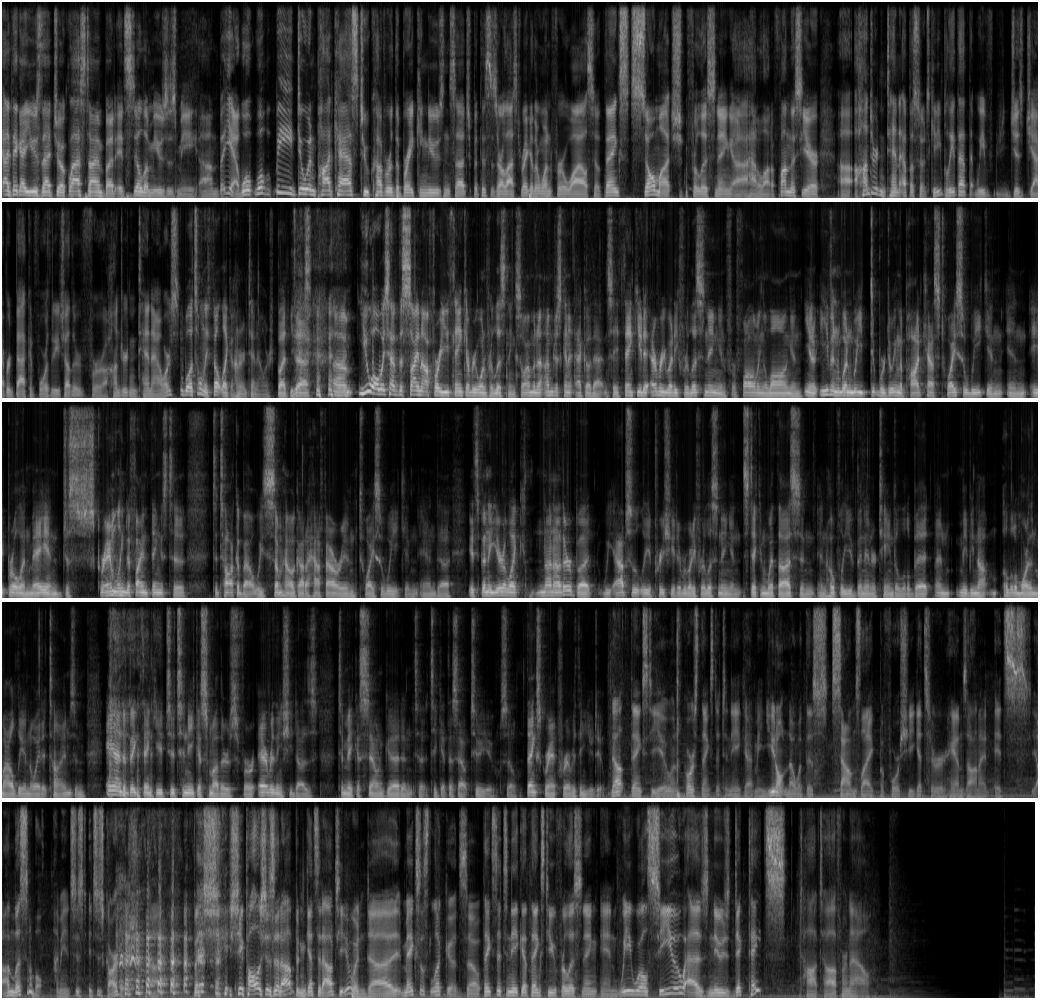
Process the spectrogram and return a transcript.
I think I used that joke last time, but it still amuses me. Um, but yeah, we'll, we'll be doing podcasts to cover the breaking news and such, but this is our last regular one for a while. So thanks so much for listening. Uh, I had a lot of fun this year. Uh, 110 episodes. Can you believe that? That we've just jabbered back and forth at each other for 110 hours? Well, it's only felt like 110 hours, but uh, um, you always have the sign off where you thank everyone for listening. So I'm gonna I'm just gonna echo that and say thank you to everybody for listening and for following along. And you know, even when we d- were doing the podcast twice a week in in April and May, and just scrambling to find things to to talk about, we somehow got a half hour in twice a week. And and uh, it's been a year like none other. But we absolutely appreciate everybody for listening and sticking with us. And and hopefully you've been entertained a little bit and maybe not a little more than mildly annoyed at times. And and a big thank you to Tanika Smothers for everything she does to make us sound good and to, to get this out to you. So thanks, Grant, for everything you do. No, thanks to you. And of course, thanks to Tanika. I mean, you don't know what this sounds like before she gets her hands on it. It's unlistenable. I mean, it's just, it's just garbage. Uh, but she, she, polishes it up and gets it out to you and uh, it makes us look good. So thanks to Tanika. Thanks to you for listening. And we will see you as news dictates. Ta ta for now.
